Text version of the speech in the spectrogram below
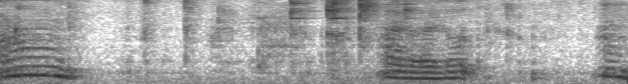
อืมอร่อยสุด อืม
